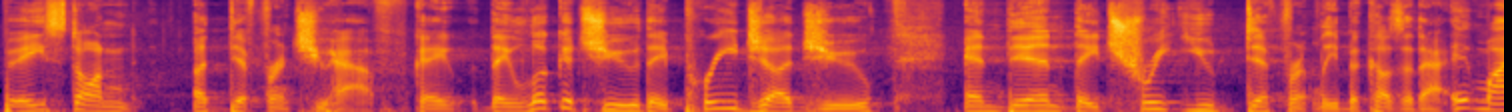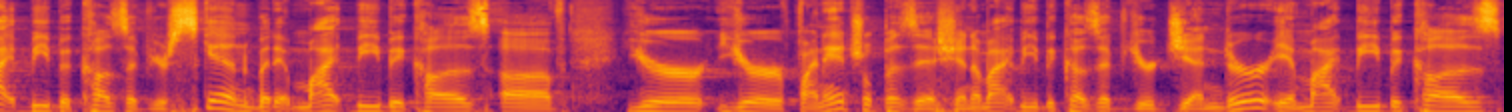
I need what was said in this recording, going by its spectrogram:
based on a difference you have. Okay. They look at you, they prejudge you, and then they treat you differently because of that. It might be because of your skin, but it might be because of your your financial position. It might be because of your gender. It might be because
